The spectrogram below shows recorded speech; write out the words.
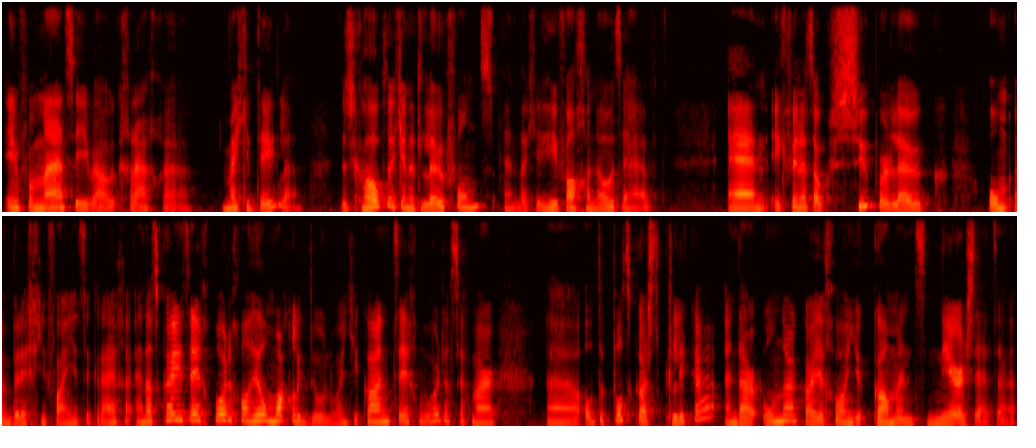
informatie wou ik graag uh, met je delen. Dus ik hoop dat je het leuk vond en dat je hiervan genoten hebt. En ik vind het ook super leuk om een berichtje van je te krijgen. En dat kan je tegenwoordig al heel makkelijk doen. Want je kan tegenwoordig zeg maar uh, op de podcast klikken en daaronder kan je gewoon je comment neerzetten.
